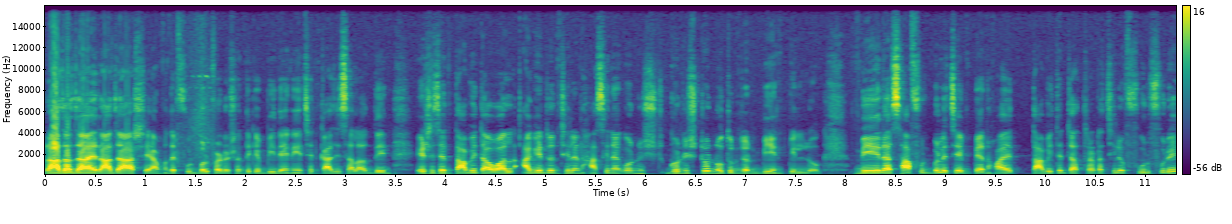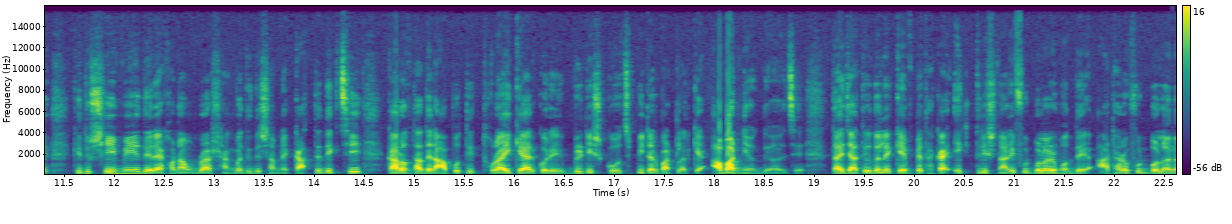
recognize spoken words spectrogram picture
রাজা যায়, রাজা আসে, আমাদের ফুটবল ফেডারেশন থেকে বিদায় নিয়েছেন কাজী সালাউদ্দিন। এসেছেন তাবিত আওয়াল, আগের জন ছিলেন হাসিনা ঘনিষ্ঠ- নতুনজন বিএনপির লোক। মেয়েরা সাফ ফুটবলে চ্যাম্পিয়ন হয়, তাবিতের যাত্রাটা ছিল ফুরফুরে, কিন্তু সেই মেয়েদের এখন আমরা সাংবাদিকদের সামনে কাঁদতে দেখছি, কারণ তাদের আপত্তি থোড়াই কেয়ার করে ব্রিটিশ কোচ পিটার পাটলারকে আবার নিয়োগ দেওয়া হয়েছে। তাই জাতীয় দলের ক্যাম্পে থাকা একত্রিশ নারী ফুটবলারের মধ্যে আঠারো ফুটবলার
